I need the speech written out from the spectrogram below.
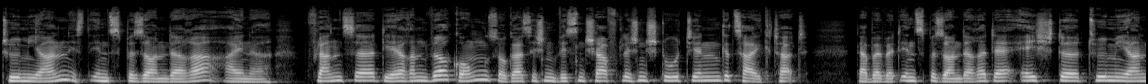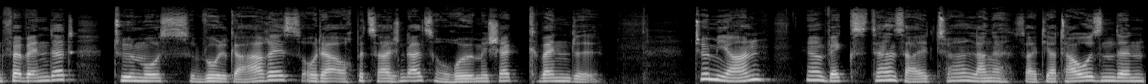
Thymian ist insbesondere eine Pflanze, deren Wirkung sogar sich in wissenschaftlichen Studien gezeigt hat. Dabei wird insbesondere der echte Thymian verwendet, Thymus vulgaris oder auch bezeichnet als römischer Quendel. Thymian wächst seit lange, seit Jahrtausenden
